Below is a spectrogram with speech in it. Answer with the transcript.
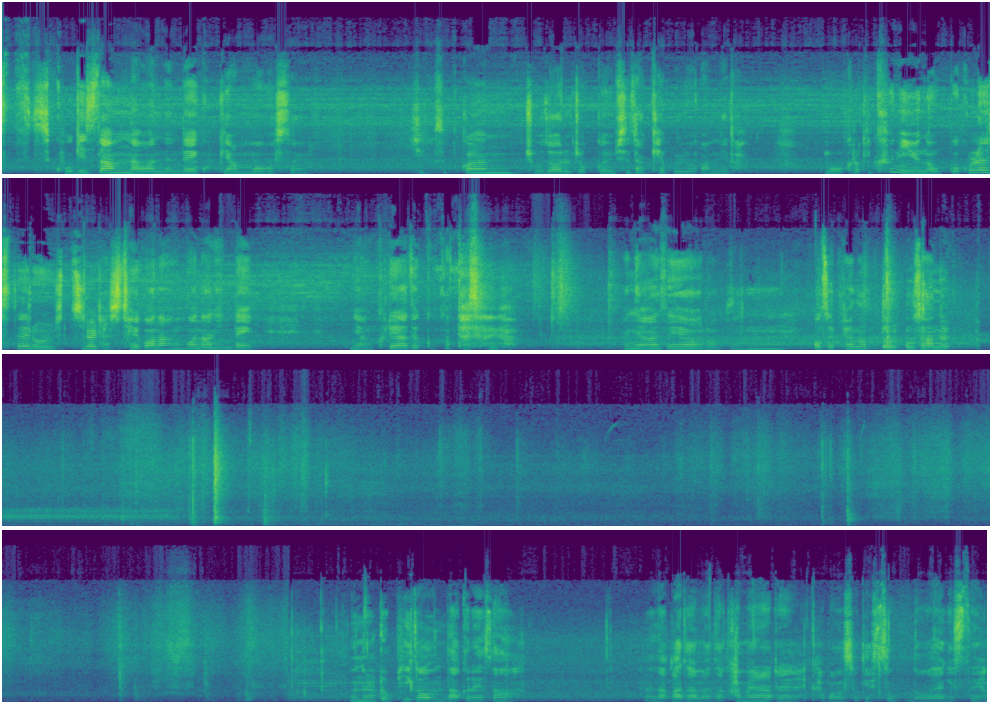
고기 쌈 나왔는데 고기 안 먹었어요. 식습관 조절을 조금 시작해 보려고 합니다. 뭐 그렇게 큰 이유는 없고 콜레스테롤 수치를 다시 재거나 한 건 아닌데 그냥 그래야 될 것 같아서요. 안녕하세요 여러분. 어제 펴놨던 우산을 오늘도 비가 온다 그래서 나가자마자 카메라를 가방 속에 쏙 넣어야겠어요.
